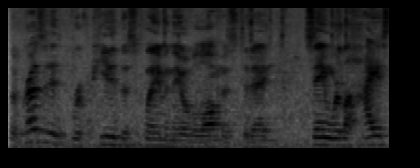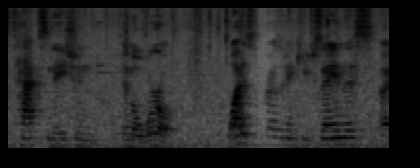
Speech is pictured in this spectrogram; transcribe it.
The president repeated this claim in the Oval Office today, saying we're the highest tax nation in the world. Why does the president keep saying this? Uh,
